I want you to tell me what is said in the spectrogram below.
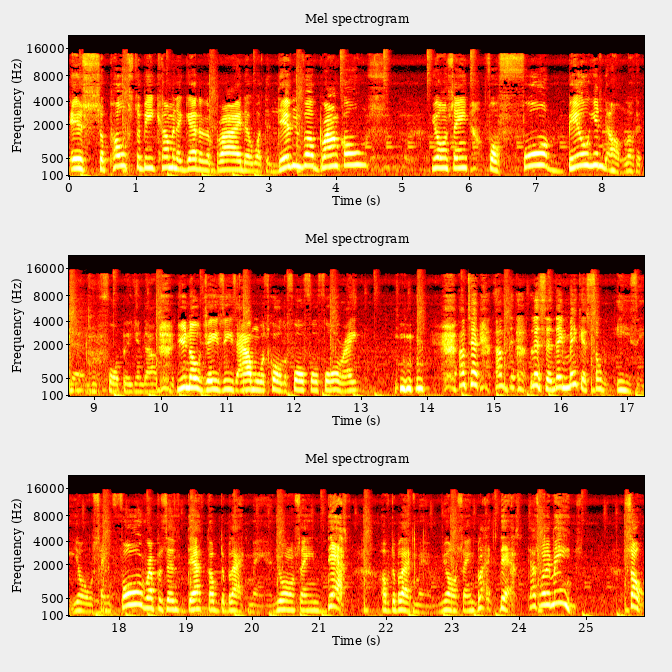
is supposed to be coming together to buy the what the Denver Broncos. You know what I'm saying? For four billion. Oh, look at that, four billion dollars. You know Jay Z's album was called the Four Four Four, right? I'm telling. I'm listen, they make it so easy. You know what I'm saying? Four represents death of the black man. You know what I'm saying? Death of the black man. You know what I'm saying? Black death. That's what it means. So,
